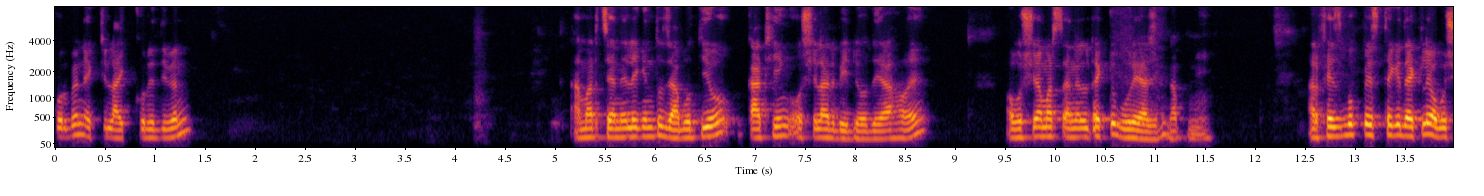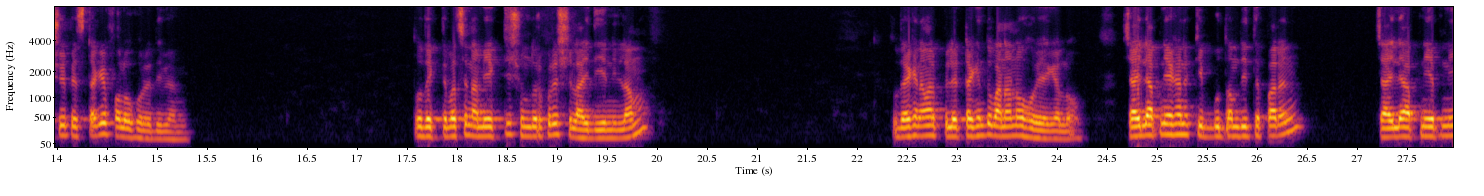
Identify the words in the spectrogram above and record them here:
করবেন, একটি লাইক করে দিবেন। আমার চ্যানেলে কিন্তু যাবতীয় কাটিং ও সেলাইয়ের ভিডিও দেয়া হয়। অবশ্যই আমার চ্যানেলটা একটু ঘুরে আসবেন আপনি। আর ফেসবুক পেজ থেকে দেখলে অবশ্যই পেজটাকে ফলো করে দিবেন। তো দেখতে পাচ্ছেন, আমি একটি সুন্দর করে সেলাই দিয়ে নিলাম। তো দেখেন, আমার প্লেটটা কিন্তু বানানো হয়ে গেল। চাইলে আপনি এখানে টিপ বুতাম দিতে পারেন। চাইলে আপনি আপনি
